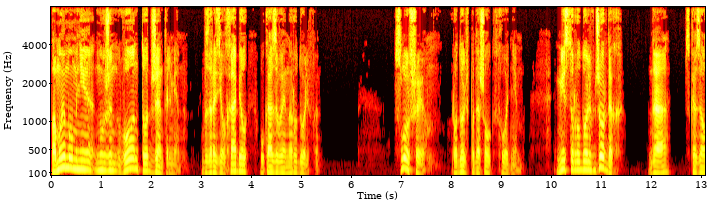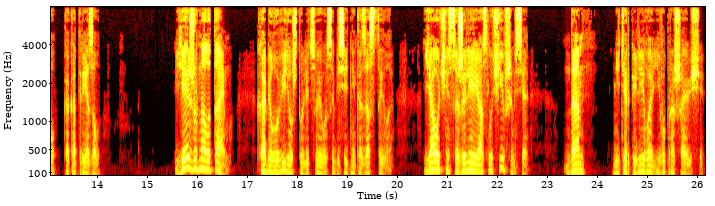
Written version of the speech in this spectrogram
«По-моему, мне нужен вон тот джентльмен», — возразил Хабил, указывая на Рудольфа. «Слушаю». Рудольф подошел к сходням. «Мистер Рудольф Джордах?» «Да», — сказал, как отрезал. «Я из журнала «Тайм». Хабил увидел, что лицо его собеседника застыло. «Я очень сожалею о случившемся». «Да», — нетерпеливо и вопрошающе.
